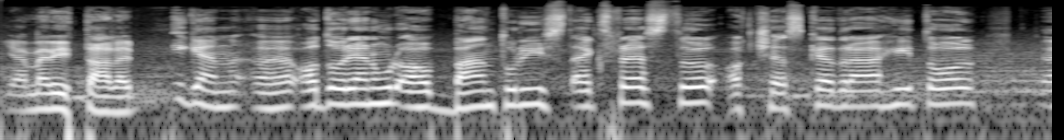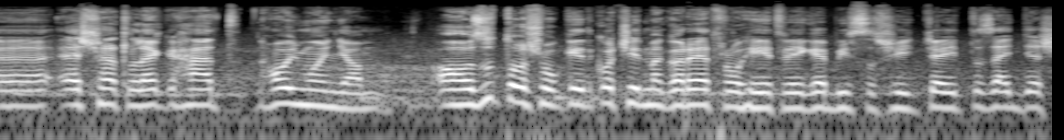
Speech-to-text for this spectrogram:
Igen, mert itt áll egy... Igen, Adorján úr a Banturist Express-től, a Cseszkedráhitól, esetleg, hát, hogy mondjam, az utolsó két kocsit meg a Retro hétvége biztosítja itt az 1-es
